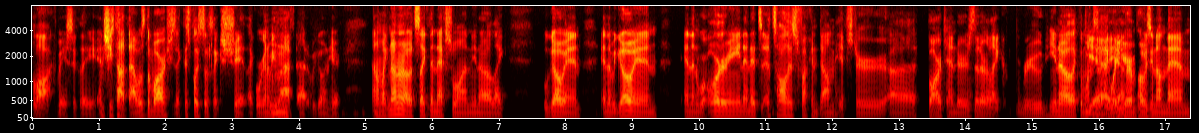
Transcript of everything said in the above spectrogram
block basically and she thought that was the bar she's like this place looks like shit like we're gonna be Mhm. laughed at if we go in here and i'm like no no no it's like the next one you know like we'll go in and then we go in and then we're ordering and it's it's all this fucking dumb hipster uh bartenders that are like rude you know like the ones that, Yeah, where you're imposing on them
